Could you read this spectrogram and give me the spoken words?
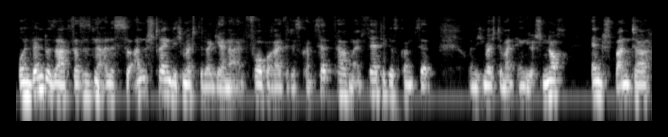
Und wenn du sagst, das ist mir alles zu anstrengend, ich möchte da gerne ein vorbereitetes Konzept haben, ein fertiges Konzept und ich möchte mein Englisch noch entspannter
